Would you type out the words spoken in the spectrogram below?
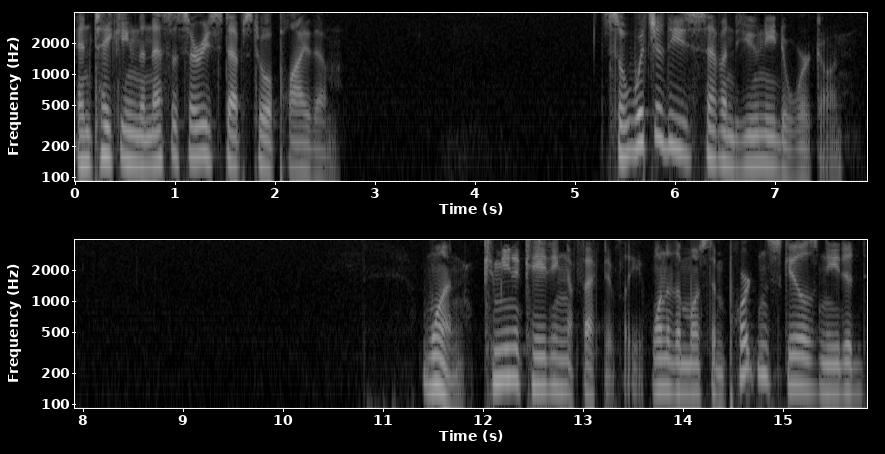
and taking the necessary steps to apply them. So, which of these seven do you need to work on? One, communicating effectively. One of the most important skills needed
